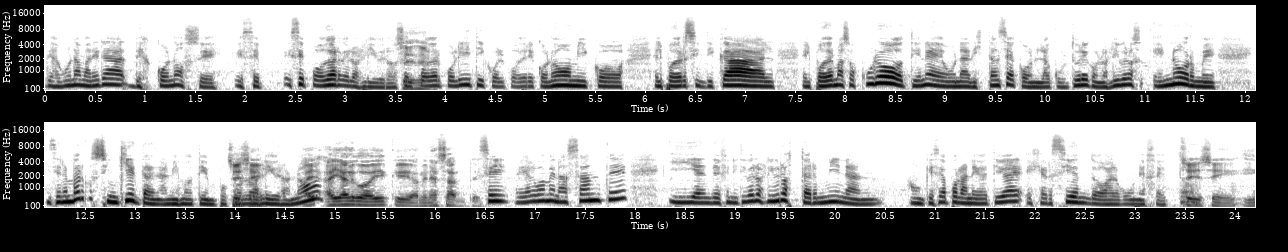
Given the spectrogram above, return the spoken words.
de alguna manera desconoce ese, ese poder de los libros, Sí, el sí. poder político, el poder económico, el poder sindical, el poder más oscuro tiene una distancia con la cultura y con los libros enorme y sin embargo se inquietan al mismo tiempo Sí, por los libros, ¿no? Hay, hay algo ahí que amenazante. Sí, hay algo amenazante y en definitiva los libros terminan, aunque sea por la negativa, ejerciendo algún efecto. Sí, sí. Y,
